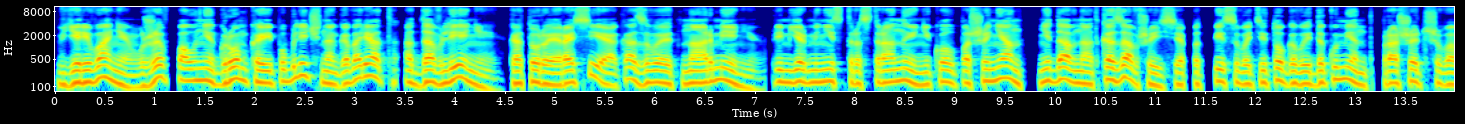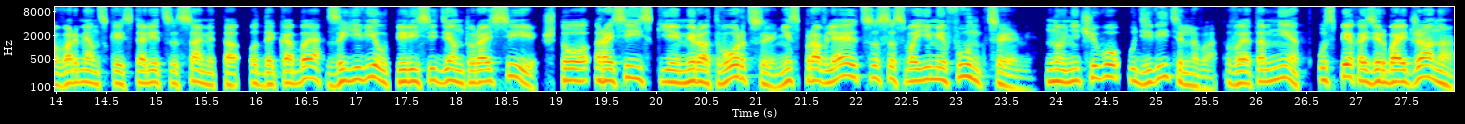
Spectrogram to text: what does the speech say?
В Ереване уже вполне громко и публично говорят о давлении, которое Россия оказывает на Армению. Премьер-министр страны Никол Пашинян, недавно отказавшийся подписывать итоговый документ прошедшего в армянской столице саммита ОДКБ, заявил пересиденту России, что российские миротворцы не справляются со своими функциями. Но ничего удивительного в этом нет. Успех Азербайджана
